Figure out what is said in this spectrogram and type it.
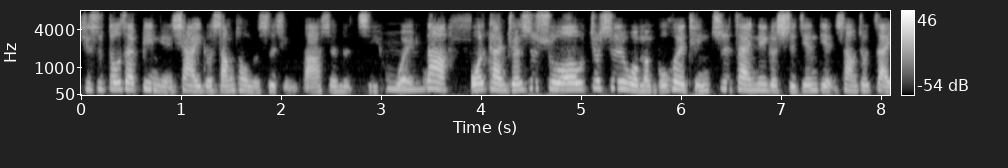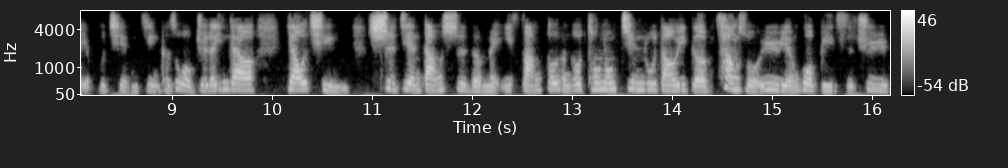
其实都在避免下一个伤痛的事情发生的机会。嗯、那我感觉是说，就是我们不会停滞在那个时间点上，就再也不前进。可是我觉得应该要邀请事件当事的每一方都能够通通进入到一个畅所欲言或彼此去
